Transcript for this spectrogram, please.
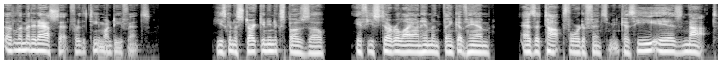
a limited asset for the team on defense. He's going to start getting exposed, though, if you still rely on him and think of him as a top four defenseman, because he is not.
